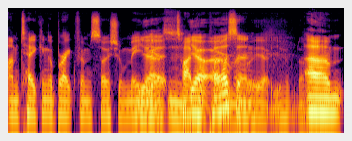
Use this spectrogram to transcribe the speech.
I'm taking a break from social media Yes. type yeah, of person. Yeah, you have done. Um,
